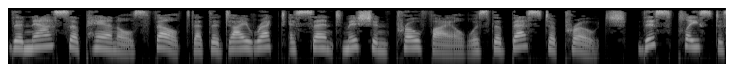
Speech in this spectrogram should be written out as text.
the NASA panels felt that the direct ascent mission profile was the best approach. This placed a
